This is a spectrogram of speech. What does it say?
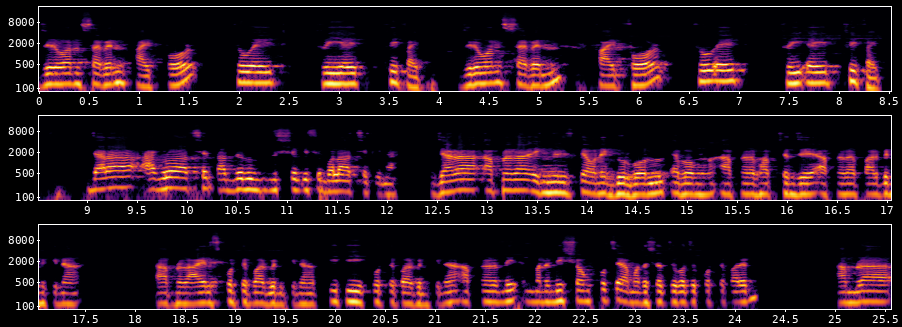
zero one seven five four two eight three eight three five zero one seven five four two eight three eight three five যারা আগ্রহ আছে তাদের উদ্দেশ্যে কিছু বলা আছে কিনা? যারা আপনারা ইংরেজিতে অনেক দুর্বল এবং আপনারা ভাবছেন যে আপনারা পারবেন কিনা, আপনারা আইএলস করতে পারবেন কিনা, পিটি করতে পারবেন কিনা, আপনারা মানে নিঃসংকোচে আমাদের সাথে যোগাযোগ করতে পারেন। আমরা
